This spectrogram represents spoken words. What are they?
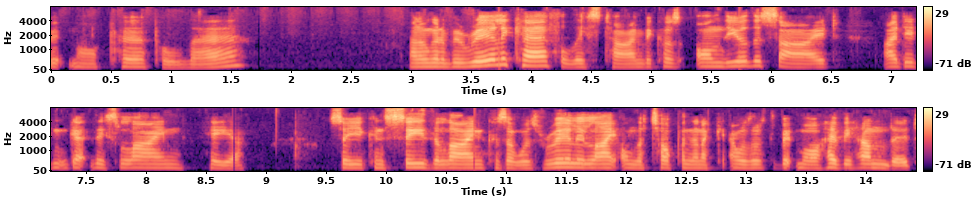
bit more purple there. And I'm going to be really careful this time because on the other side, I didn't get this line here. So you can see the line because I was really light on the top and then I, I was a little bit more heavy handed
